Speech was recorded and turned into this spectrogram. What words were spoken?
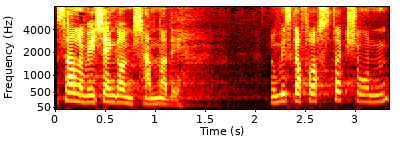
Selv om vi ikke engang kjenner dem. Når vi skal ha fasteaksjonen,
